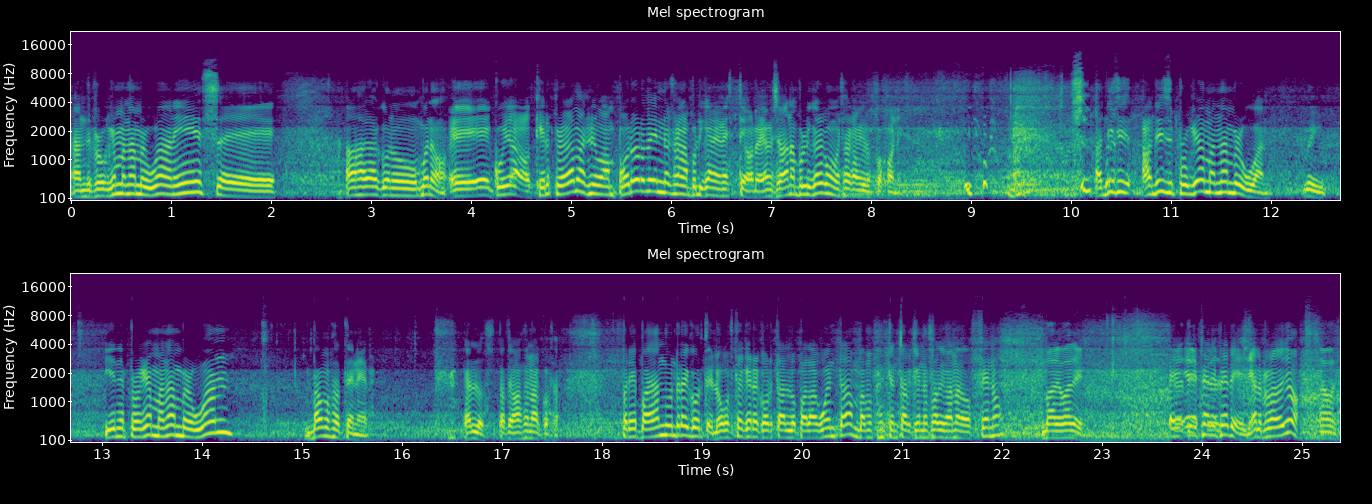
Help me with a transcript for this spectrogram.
And the programa number one is. eh, vamos a hablar con un. Bueno, eh, cuidado, que los programas no van por orden, no se van a publicar en este orden, se van a publicar como salgan de los cojones. and, this is, and this is programa number one. Y en el programa number one vamos a tener. Carlos, espérate, vamos a hacer una cosa. Preparando un recorte, luego esto hay que recortarlo para la cuenta. Vamos a intentar que no salga nada obsceno. Vale, vale. Eh, espérate, espérate, ya lo he probado yo. Ah, bueno.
